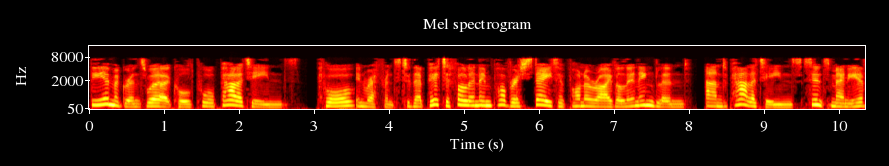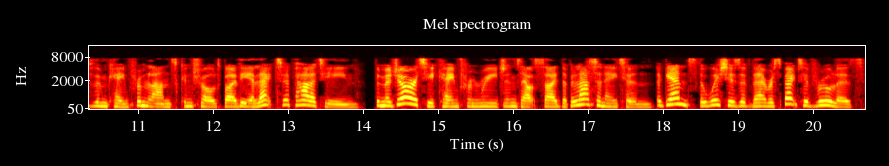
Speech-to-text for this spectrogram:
The immigrants were called Poor Palatines poor, in reference to their pitiful and impoverished state upon arrival in England, and Palatines, since many of them came from lands controlled by the Elector Palatine. The majority came from regions outside the Palatinate against the wishes of their respective rulers.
